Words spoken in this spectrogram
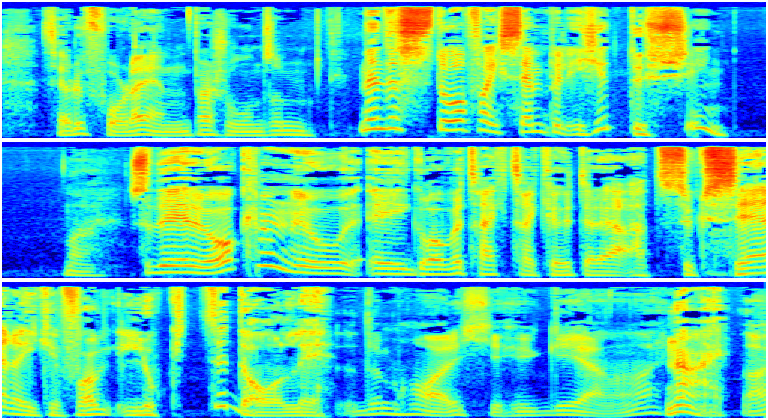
Ser du for deg en person som Men det står eksempel ikke dusjing. Nei. Så det også kan jo i grove trekk trekke ut av det at suksessrike folk lukter dårlig. De har ikke hygiene, nei. Nei. Nei.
